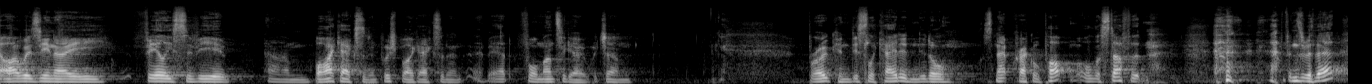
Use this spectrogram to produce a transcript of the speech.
I was in a fairly severe um, bike accident, push bike accident, about four months ago, which um, broke and dislocated and did all snap, crackle, pop, all the stuff that happens with that.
